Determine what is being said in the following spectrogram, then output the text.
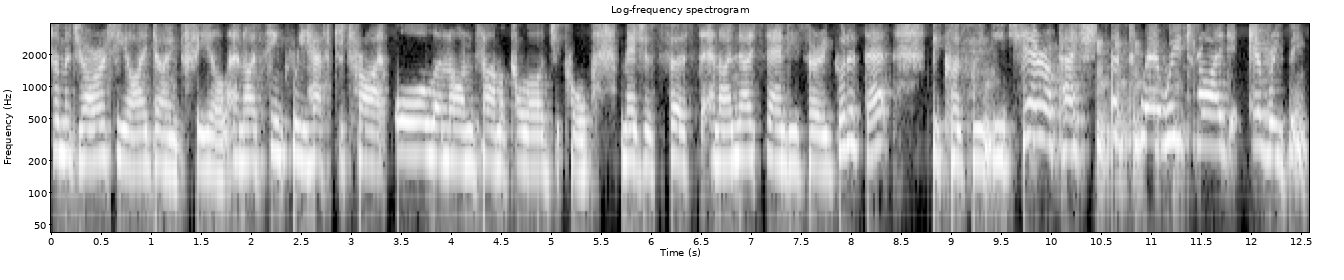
the majority, I don't feel. And I think we have to try all the non-pharmacological measures first. And I know Sandy's very good at that because we did share a patient where we tried everything.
